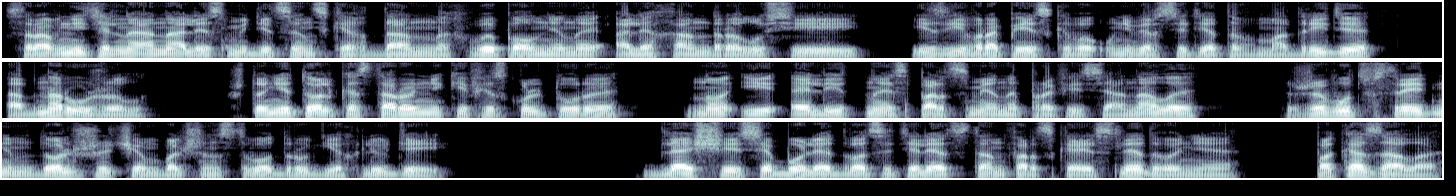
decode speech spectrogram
Сравнительный анализ медицинских данных, выполненный Алехандро Лусией из Европейского университета в Мадриде обнаружил, что не только сторонники физкультуры, но и элитные спортсмены-профессионалы живут в среднем дольше, чем большинство других людей. Длящееся более 20 лет Стэнфордское исследование показало,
